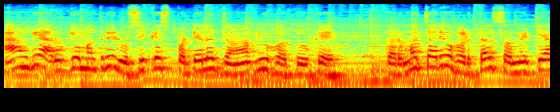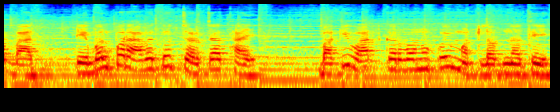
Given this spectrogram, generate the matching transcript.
આ અંગે આરોગ્ય મંત્રી ઋષિકેશ પટેલે જણાવ્યું હતું કે, કર્મચારીઓ હડતાલ સમેટ્યા બાદ ટેબલ પર આવે તો ચર્ચા થાય. બાકી વાત કરવાનો કોઈ મતલબ નથી.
